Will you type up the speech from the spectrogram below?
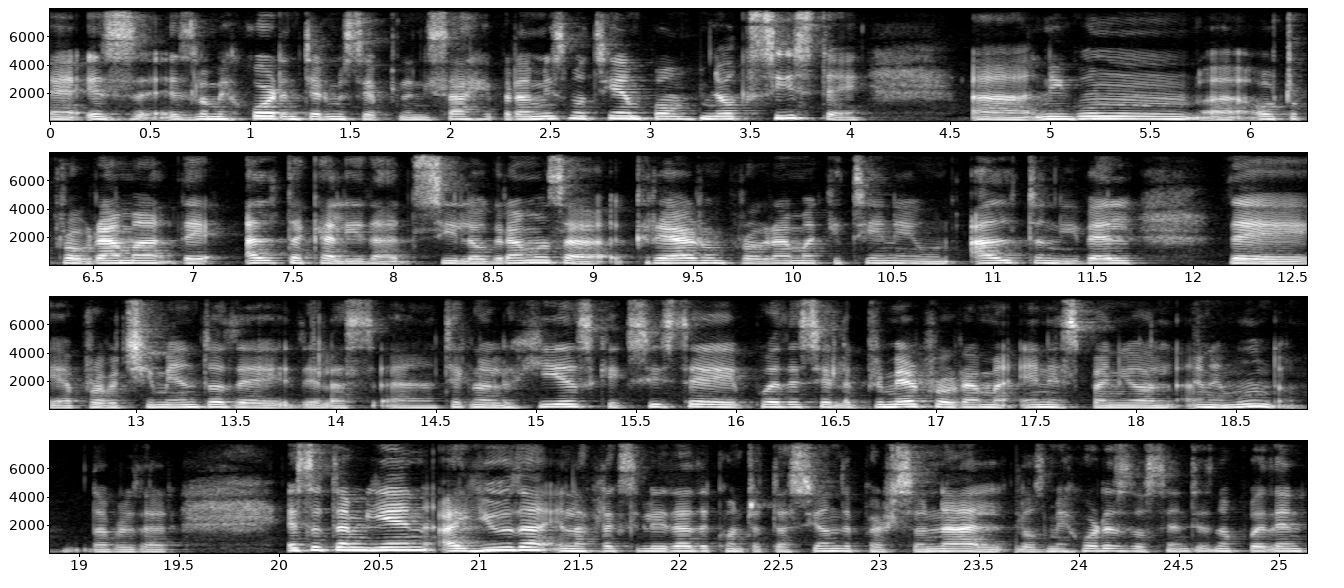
eh, es, es, lo mejor en términos de aprendizaje, pero al mismo tiempo no existe uh, ningún uh, otro programa de alta calidad. Si logramos uh, crear un programa que tiene un alto nivel de aprovechamiento de, las tecnologías que existe, puede ser el primer programa en español en el mundo, la verdad. Esto también ayuda en la flexibilidad de contratación de personal. Los mejores docentes no pueden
